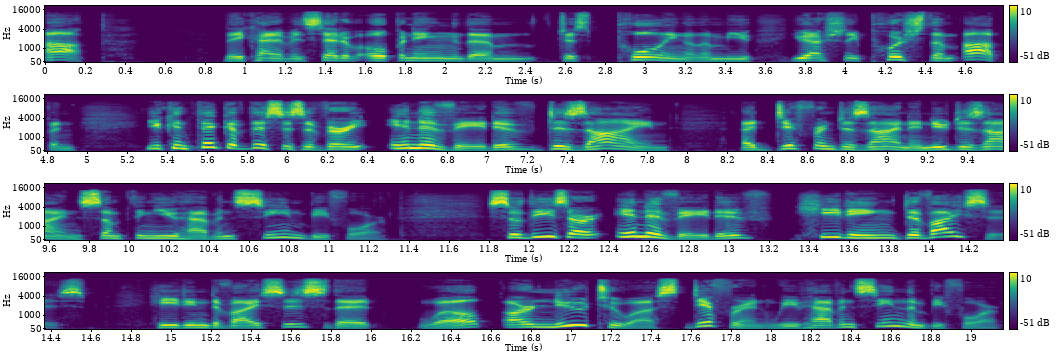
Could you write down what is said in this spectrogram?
up. They kind of, instead of opening them, just pulling them, you, you actually push them up. And you can think of this as a very innovative design, a different design, a new design, something you haven't seen before. So these are innovative heating devices. Heating devices that, well, are new to us, different. We haven't seen them before.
